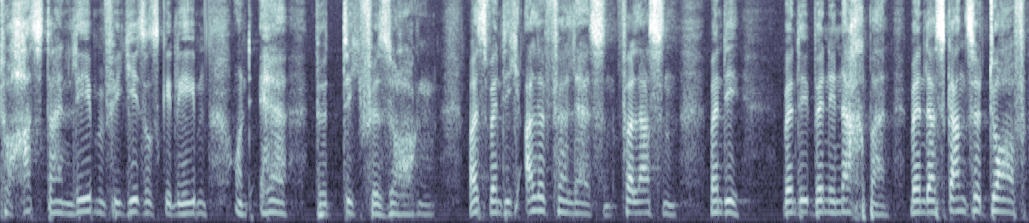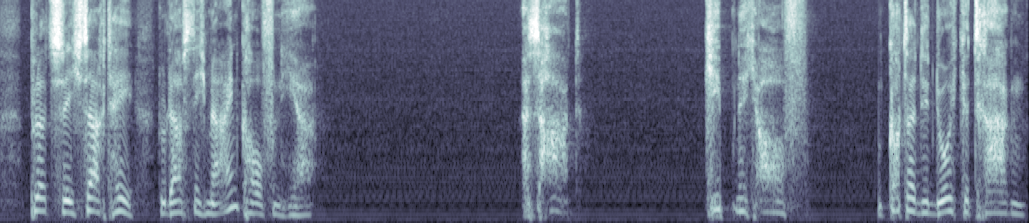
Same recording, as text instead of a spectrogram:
Du hast dein Leben für Jesus gelebt und er wird dich versorgen. Weißt, wenn dich alle verlassen, verlassen wenn, die, wenn, die, wenn die Nachbarn, wenn das ganze Dorf plötzlich sagt, hey, du darfst nicht mehr einkaufen hier. Es ist hart. Gib nicht auf. Und Gott hat die durchgetragen.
